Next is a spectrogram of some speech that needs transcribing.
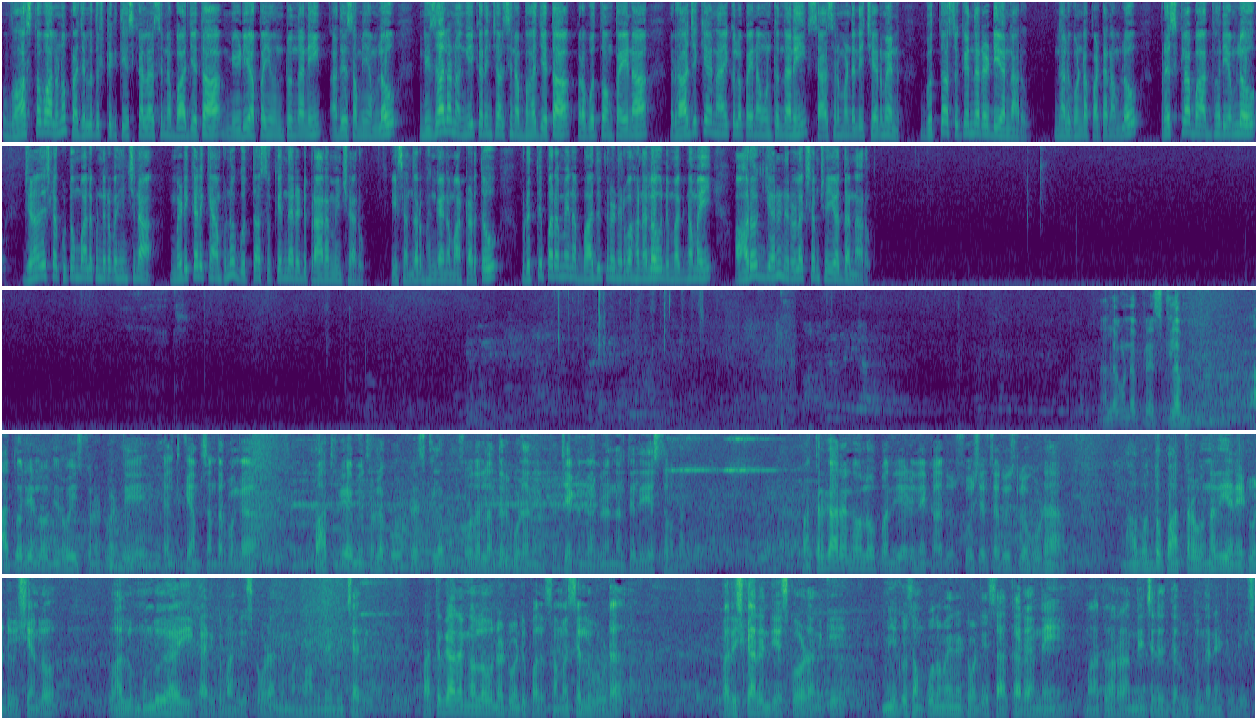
వాస్తవాలను ప్రజల దృష్టికి తీసుకెళ్ళాల్సిన బాధ్యత మీడియాపై ఉంటుందని అదే సమయంలో నిజాలను అంగీకరించాల్సిన బాధ్యత ప్రభుత్వంపైన రాజకీయ నాయకులపైన ఉంటుందని శాసనమండలి చైర్మన్ గుత్తా సుఖేందర్ రెడ్డి అన్నారు. నల్గొండ పట్టణంలో ప్రెస్ క్లబ్ ఆధ్వర్యంలో జర్నలిస్టుల కుటుంబాలకు నిర్వహించిన మెడికల్ క్యాంపును గుత్తా సుఖేందర్ రెడ్డి ప్రారంభించారు. ఈ సందర్భంగా ఆయన మాట్లాడుతూ వృత్తిపరమైన బాధ్యతల నిర్వహణలో నిమగ్నమై ఆరోగ్యాన్ని నిర్లక్ష్యం చేయొద్దన్నారు. నల్లగొండ ప్రెస్ క్లబ్ ఆధ్వర్యంలో నిర్వహిస్తున్నటువంటి హెల్త్ క్యాంప్ సందర్భంగా పాత్రికేయ మిత్రులకు ప్రెస్ క్లబ్ సోదరులందరూ కూడా నేను ప్రత్యేకంగా అభినందనలు తెలియజేస్తూ ఉన్నాను. పత్రికా రంగంలో పనిచేయడమే కాదు సోషల్ సర్వీస్లో కూడా మా వంతు పాత్ర ఉన్నది అనేటువంటి విషయంలో వాళ్ళు ముందుగా ఈ కార్యక్రమాన్ని తీసుకోవడాన్ని మనం అభినందించాలి. పత్రికా రంగంలో ఉన్నటువంటి పలు సమస్యలను కూడా పరిష్కారం చేసుకోవడానికి మీకు సంపూర్ణమైనటువంటి సహకారాన్ని మా ద్వారా అందించడం జరుగుతుంది అనేటువంటి విషయం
